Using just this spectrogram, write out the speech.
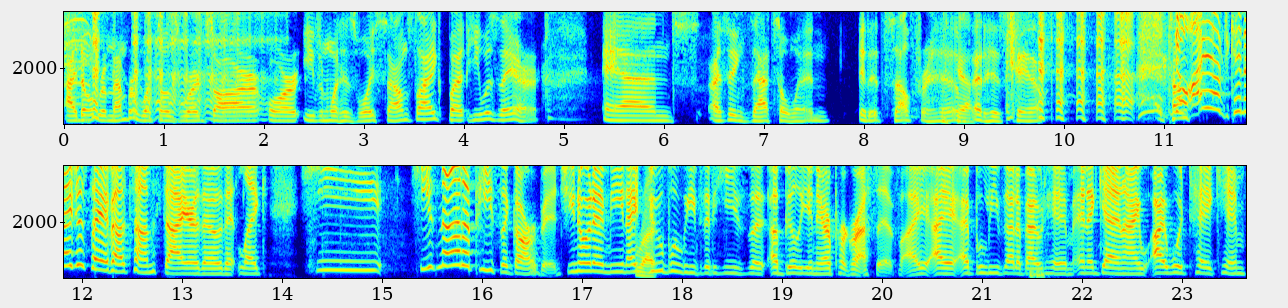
I don't remember what those words are, or even what his voice sounds like, but he was there, and I think that's a win in itself for him Yeah. at his camp. no, I have. Can I just say about Tom Steyer though that like he he's not a piece of garbage. You know what I mean? I Right. do believe that he's the, a billionaire progressive. I, I I believe that about him. And again, I I would take him.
